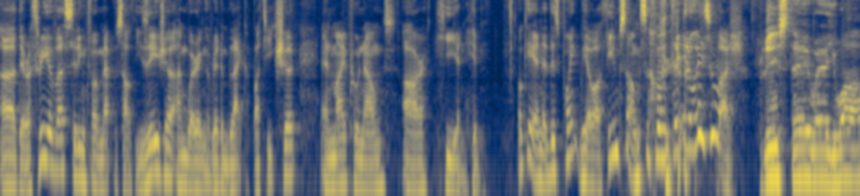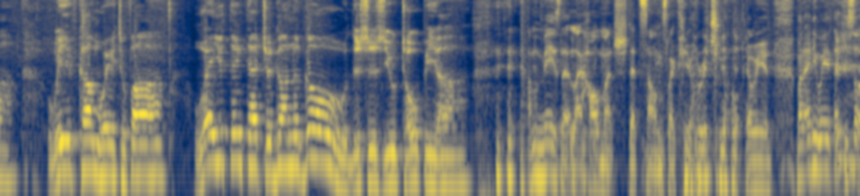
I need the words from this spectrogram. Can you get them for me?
uh, there are three of us sitting in front of a map of Southeast Asia. I'm wearing a red and black batik shirt, and my pronouns are he and him. Okay, and at this point, we have our theme song. So take it away, Subhas. Please stay where you are. We've come way too far. Where you think that you're gonna go? This is utopia. I'm amazed at like how much that sounds like the original coming in. But anyway, thank you so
